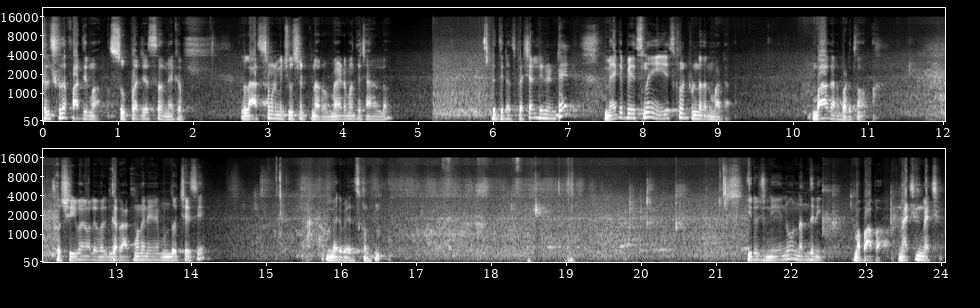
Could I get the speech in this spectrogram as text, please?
తెలుసు కదా ఫాతిమా? సూపర్ చేస్తుంది మేకప్ లాస్ట్ కూడా మీరు చూసినట్టున్నారు మేడం అంతే ఛానల్లో అయితే ఇలా స్పెషాలిటీ ఏంటంటే మేకప్ వేసినా వేసుకున్నట్టు ఉండదన్నమాట బాగా కనపడతాం. సో శివాని వాళ్ళు ఎవరు ఇంకా రాకముందే నేనే ముందు వచ్చేసి మేకప్ వేసుకుంటున్నాను. ఈరోజు నేను నందిని మా పాప మ్యాచింగ్ మ్యాచింగ్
